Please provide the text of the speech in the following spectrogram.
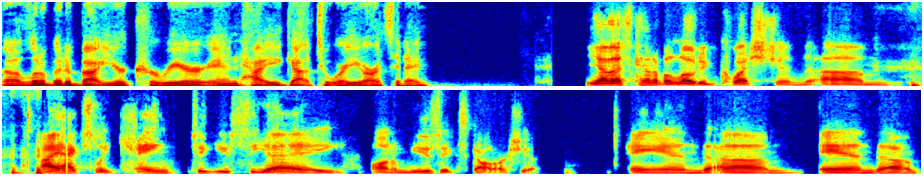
a little bit about your career and how you got to where you are today? Yeah, that's kind of a loaded question. Um, I actually came to UCA on a music scholarship, and um, and um,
